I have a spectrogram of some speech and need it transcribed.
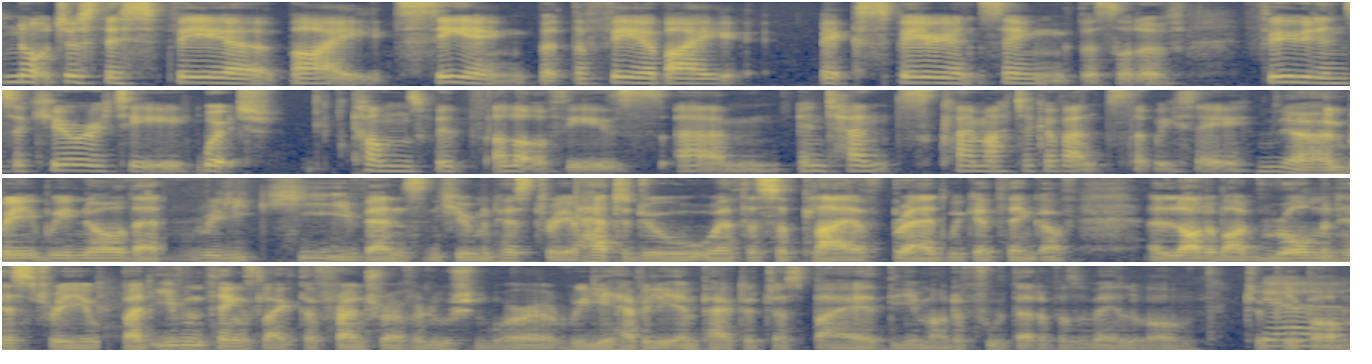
not just this fear by seeing, but the fear by experiencing the sort of food insecurity, which comes with a lot of these um, intense climatic events that we see. Yeah, and we, we know that really key events in human history had to do with the supply of bread. We can think of a lot about Roman history, but even things like the French Revolution were really heavily impacted just by the amount of food that was available to yeah, people.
